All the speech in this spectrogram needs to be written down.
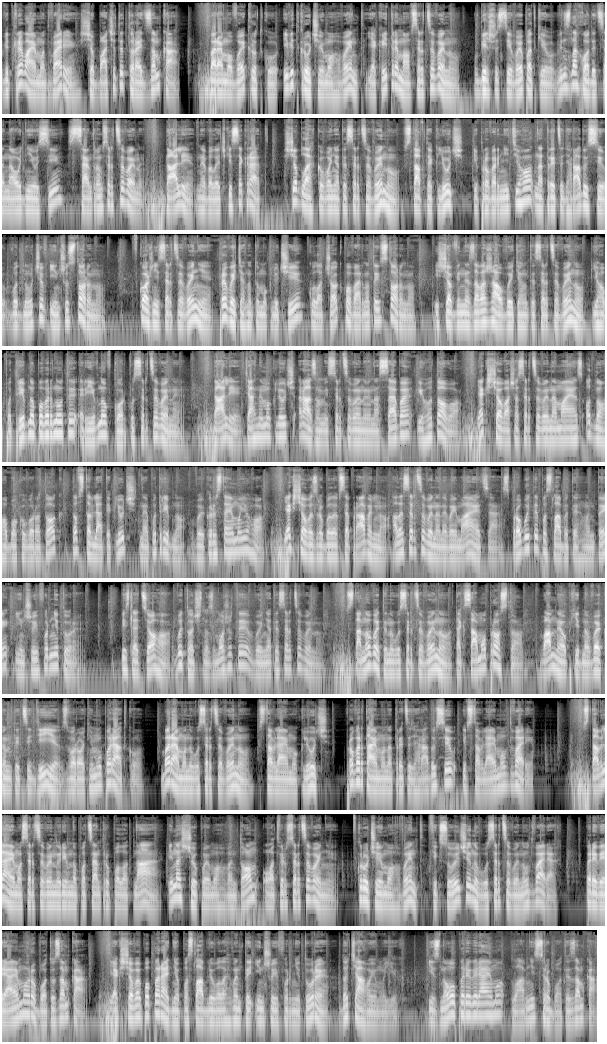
Відкриваємо двері, щоб бачити торець замка. Беремо викрутку і відкручуємо гвинт, який тримав серцевину. В більшості випадків він знаходиться на одній осі з центром серцевини. Далі невеличкий секрет. Щоб легко виняти серцевину, вставте ключ і проверніть його на 30 градусів в одну чи в іншу сторону. Кожній серцевині при витягнутому ключі кулачок повернутий в сторону. І щоб він не заважав витягнути серцевину, його потрібно повернути рівно в корпус серцевини. Далі тягнемо ключ разом із серцевиною на себе і готово. Якщо ваша серцевина має з одного боку вороток, то вставляти ключ не потрібно. Використаємо його. Якщо ви зробили все правильно, але серцевина не виймається, спробуйте послабити гвинти іншої фурнітури. Після цього ви точно зможете виняти серцевину. Встановити нову серцевину так само просто. Вам необхідно виконати ці дії в зворотньому порядку. Беремо нову серцевину, вставляємо ключ, провертаємо на 30 градусів і вставляємо в двері. Вставляємо серцевину рівно по центру полотна і нащупуємо гвинтом отвір в серцевині. Вкручуємо гвинт, фіксуючи нову серцевину у дверях. Перевіряємо роботу замка. Якщо ви попередньо послаблювали гвинти іншої фурнітури, дотягуємо їх. І знову перевіряємо плавність роботи замка.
